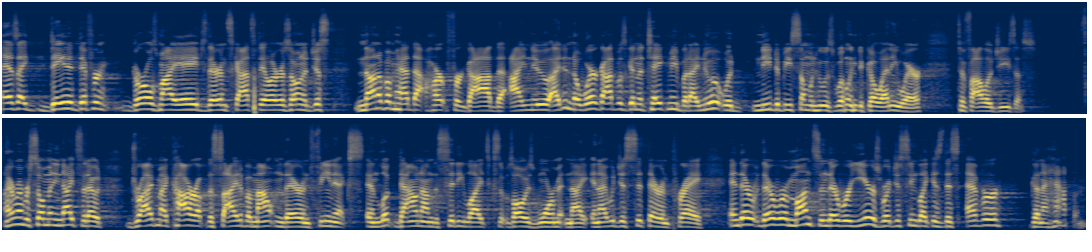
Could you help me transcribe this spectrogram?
as I dated different girls my age there in Scottsdale, Arizona, just none of them had that heart for God that I knew. I didn't know where God was going to take me, but I knew it would need to be someone who was willing to go anywhere to follow Jesus. I remember so many nights that I would drive my car up the side of a mountain there in Phoenix and look down on the city lights because it was always warm at night. And I would just sit there and pray. And there, there were months and there were years where it just seemed like, is this ever going to happen?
